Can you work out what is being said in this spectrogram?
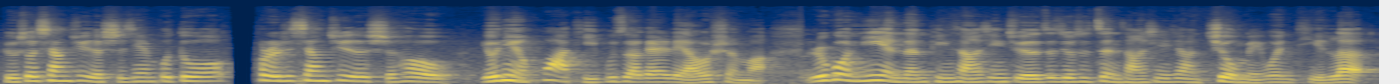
比如说相聚的时间不多，或者是相聚的时候有点话题，不知道该聊什么。如果你也能平常心，觉得这就是正常现象，就没问题了。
